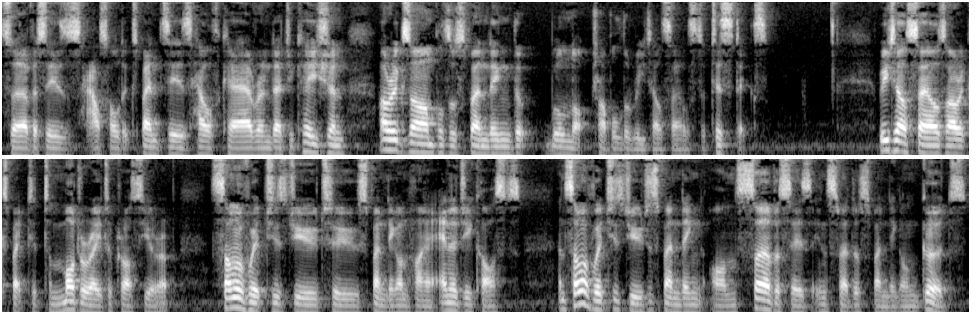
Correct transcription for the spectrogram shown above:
Services, household expenses, healthcare, and education are examples of spending that will not trouble the retail sales statistics. Retail sales are expected to moderate across Europe, some of which is due to spending on higher energy costs, and some of which is due to spending on services instead of spending on goods.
